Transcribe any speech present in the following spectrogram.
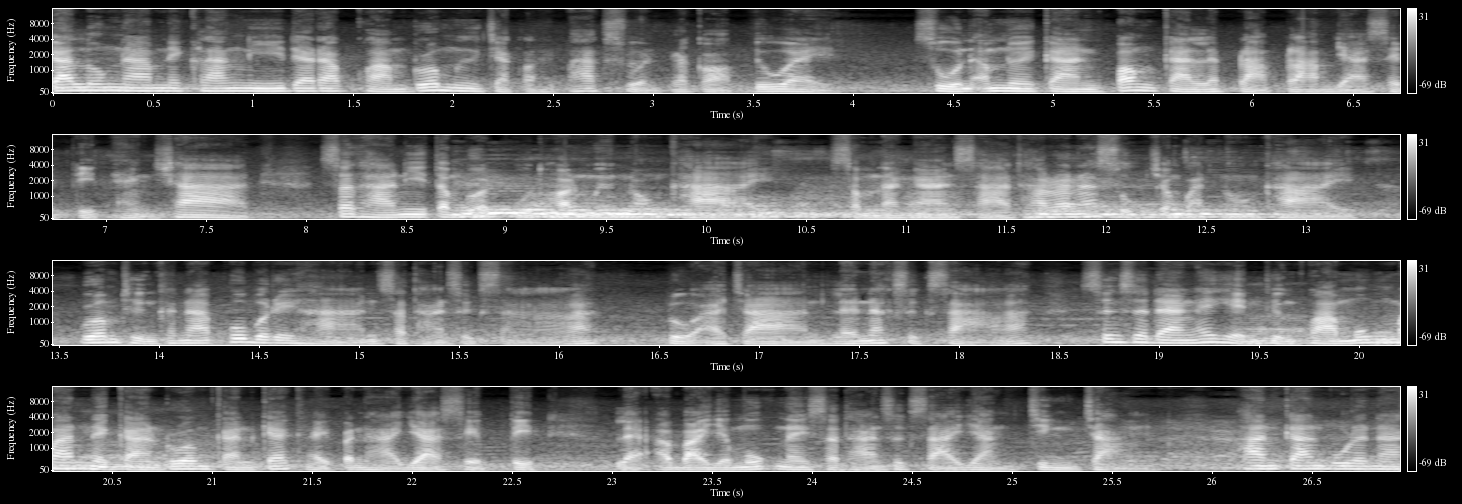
การลงนามในครั้งนี้ได้รับความร่วมมือจากหลายภาคส่วนประกอบด้วย ศูนย์อำนวยการป้องกันและปราบปรามยาเสพติดแห่งชาติ สถานีตำรวจภูธรเมืองหนองคายสำนักงานสาธารณสุขจังหวัดหนองคาย รวมถึงคณะผู้บริหารสถานศึกษาครูอาจารย์และนักศึกษา ซึ่งแสดงให้เห็นถึงความมุ่งมั่นในการร่วมกันแก้ไขปัญหายาเสพติด และอบายมุขในสถานศึกษาอย่างจริงจัง ผ่านการบูรณา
